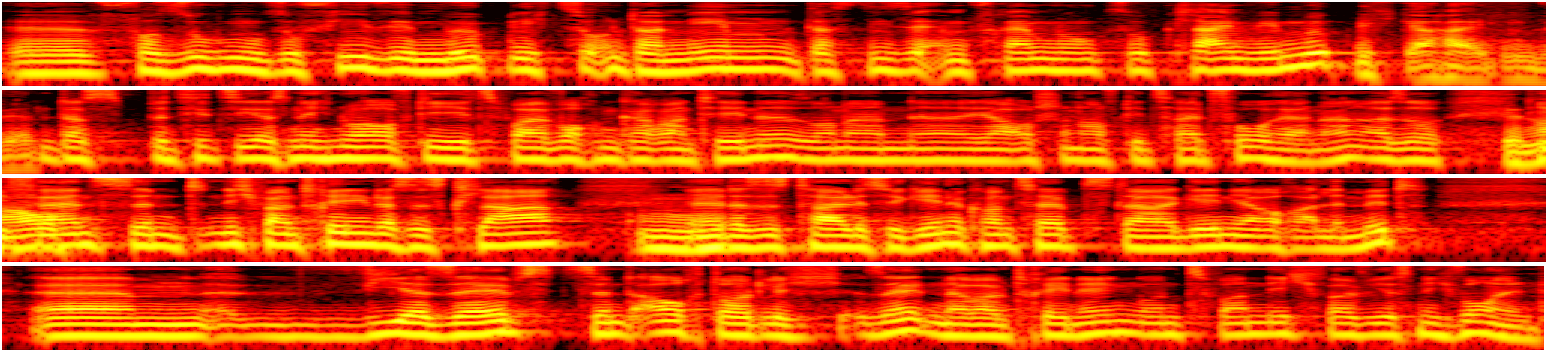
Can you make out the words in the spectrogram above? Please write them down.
äh, versuchen, so viel wie möglich zu unternehmen, dass diese Entfremdung so klein wie möglich gehalten wird. Das bezieht sich jetzt nicht nur auf die zwei Wochen Quarantäne, sondern äh, ja auch schon auf die Zeit vorher. Ne? Also genau. die Fans sind nicht beim Training, das ist klar. Mhm. Äh, das ist Teil des Hygienekonzepts, da gehen ja auch alle mit. Ähm, wir selbst sind auch deutlich seltener beim Training und zwar nicht, weil wir es nicht wollen.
